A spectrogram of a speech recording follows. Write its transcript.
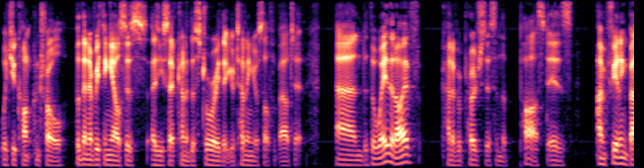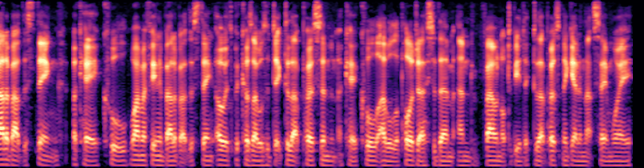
which you can't control, but then everything else is, as you said, kind of the story that you're telling yourself about it. And the way that I've kind of approached this in the past is I'm feeling bad about this thing. Okay, cool. Why am I feeling bad about this thing? Oh, it's because I was addicted to that person. Okay, cool. I will apologize to them and vow not to be addicted to that person again in that same way.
